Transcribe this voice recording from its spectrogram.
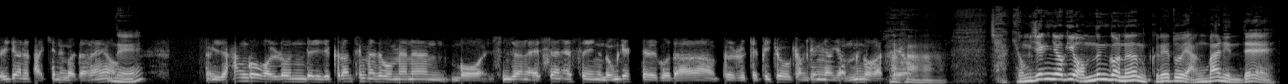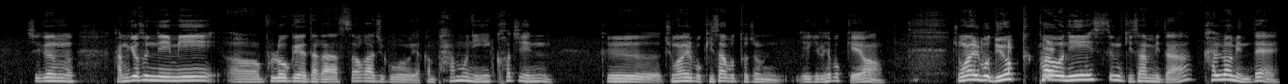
의견을 밝히는 거잖아요. 네. 이제 한국 언론들이 이제 그런 측면에서 보면은 뭐 심지어는 SNS에 있는 농객들보다 별로 그렇게 비교 경쟁력이 없는 것 같아요. 하하. 자 경쟁력이 없는 거는 그래도 양반인데 지금 감 교수님이 어, 블로그에다가 써가지고 약간 파문이 커진 그 중앙일보 기사부터 좀 얘기를 해볼게요. 중앙일보 뉴욕 특파원이 예. 쓴 기사입니다. 칼럼인데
